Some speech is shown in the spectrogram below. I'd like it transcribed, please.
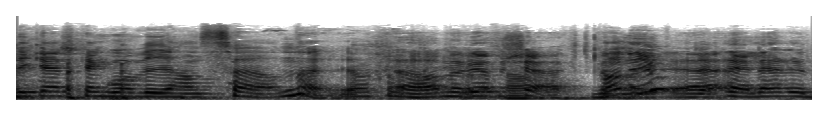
vi kanske kan gå via hans söner. Ja, men vi har försökt. Har ni gjort det? Eh, Eller,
